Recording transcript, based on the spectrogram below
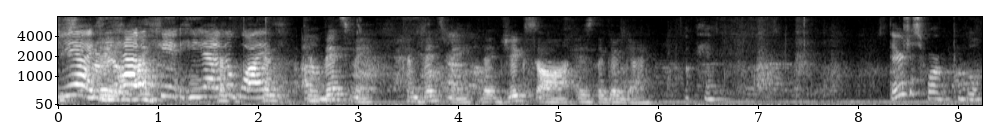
Yeah, he had a he, he had a wife. con- um, convince me. Convince me that Jigsaw is the good guy. Okay. They're just horrible people.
